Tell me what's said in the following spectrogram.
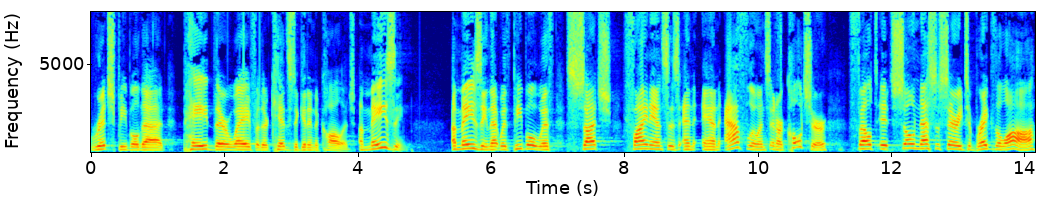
rich people that paid their way for their kids to get into college. Amazing. Amazing that with people with such finances and, and affluence in our culture, felt it so necessary to break the law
